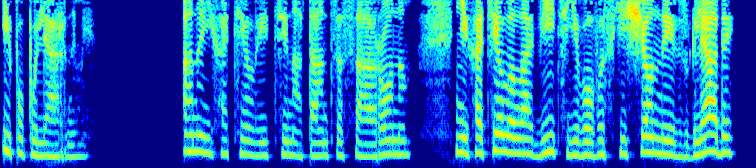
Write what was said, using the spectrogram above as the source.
и популярными. Она не хотела идти на танцы с Аароном, не хотела ловить его восхищенные взгляды,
